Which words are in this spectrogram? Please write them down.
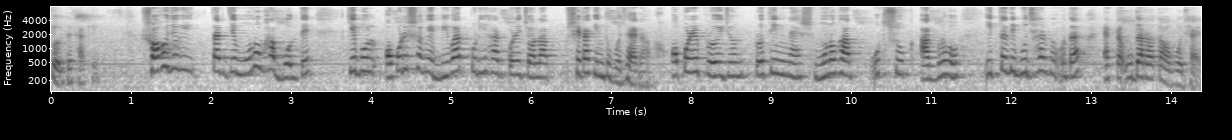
চলতে থাকে। সহযোগিতার যে মনোভাব বলতে কেবল অপরের সঙ্গে বিবাদ পরিহার করে চলা সেটা কিন্তু বোঝায় না। অপরের প্রয়োজন, প্রতিন্যাস, মনোভাব, উৎসুক, আগ্রহ ইত্যাদি বুঝার ওটা একটা উদারতাও বোঝায়।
